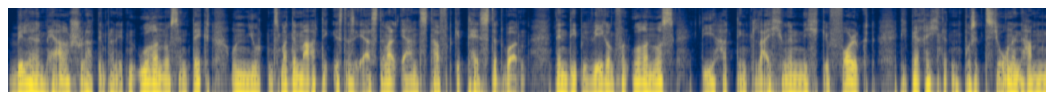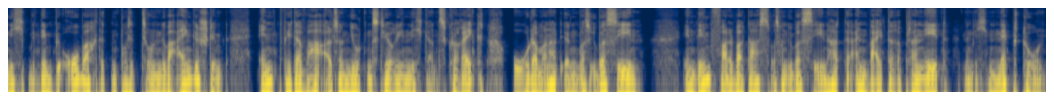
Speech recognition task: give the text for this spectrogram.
Wilhelm Herschel hat den Planeten Uranus entdeckt und Newtons Mathematik ist das erste Mal ernsthaft getestet worden. Denn die Bewegung von Uranus, die hat den Gleichungen nicht gefolgt. Die berechneten Positionen haben nicht mit den beobachteten Positionen übereingestimmt. Entweder war also Newtons Theorie nicht ganz korrekt oder man hat irgendwas übersehen. In dem Fall war das, was man übersehen hatte, ein weiterer Planet, nämlich Neptun,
